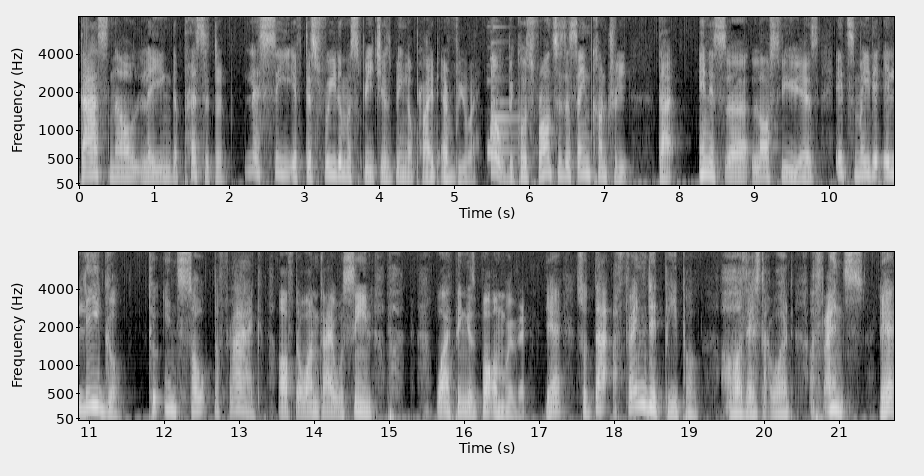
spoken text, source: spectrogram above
that's now laying the precedent. Let's see if this freedom of speech is being applied everywhere. No, because France is the same country that in its uh, last few years, it's made it illegal to insult the flag after one guy was seen wiping his bottom with it. Yeah, so that offended people. Oh, there's that word, offense. Yeah,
